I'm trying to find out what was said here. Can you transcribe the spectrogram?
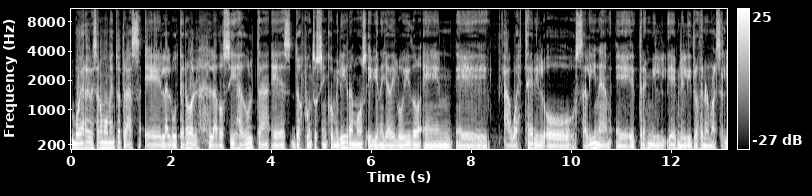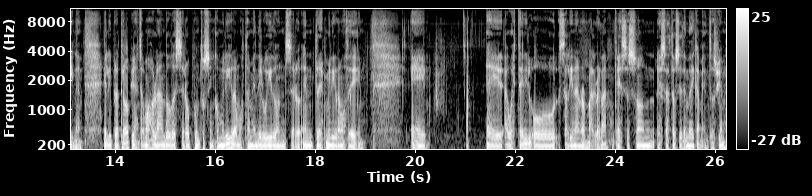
voy a regresar un momento atrás. El albuterol, la dosis adulta es 2.5 miligramos y viene ya diluido en eh, agua estéril o salina, 3 eh, eh, mililitros de normal salina. El hipratropio, estamos hablando de 0.5 miligramos, también diluido en, en 3 miligramos de eh, agua estéril o salina normal, ¿verdad? Esas son esas dosis de medicamentos, ¿bien?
